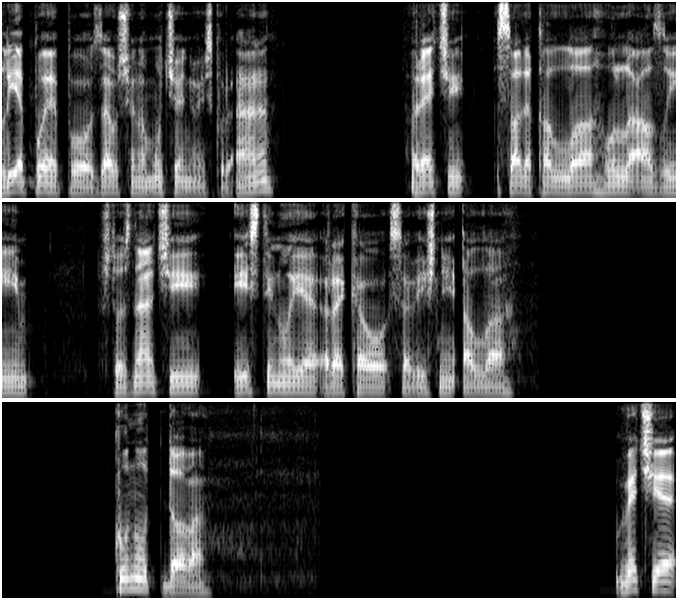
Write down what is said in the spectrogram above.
lijepo je po završenom učenju iz Kur'ana reći Sadaqallahul azim, što znači istinu je rekao svevišnji Allah. Kunut dova Već je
